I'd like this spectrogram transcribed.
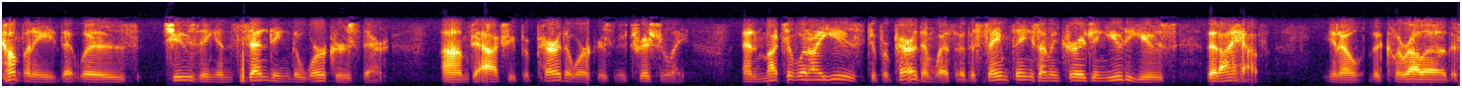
company that was choosing and sending the workers there um, to actually prepare the workers nutritionally. And much of what I use to prepare them with are the same things I'm encouraging you to use that I have. You know, the chlorella, the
